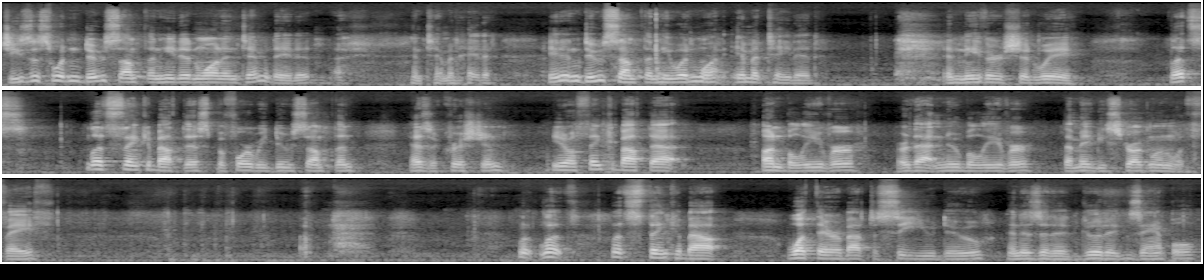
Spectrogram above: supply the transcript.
Jesus wouldn't do something he didn't want intimidated. Intimidated. He didn't do something he wouldn't want imitated. And neither should we. Let's let's think about this before we do something as a Christian. You know, think about that unbeliever or that new believer that may be struggling with faith. Let, let, let's think about what they're about to see you do and is it a good example?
